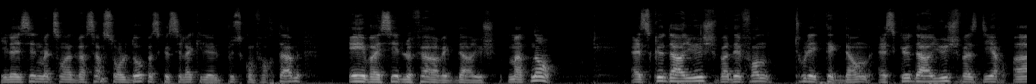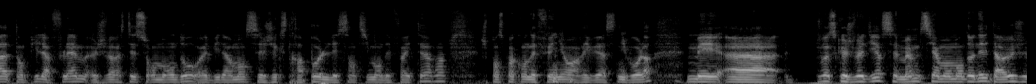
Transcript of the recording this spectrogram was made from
Il a essayé de mettre son adversaire sur le dos parce que c'est là qu'il est le plus confortable et il va essayer de le faire avec Darius. Maintenant, est-ce que Darius va défendre tous les takedowns? Est-ce que Darius va se dire ah tant pis la flemme, je vais rester sur mon dos Évidemment, c'est j'extrapole les sentiments des fighters. Hein. Je pense pas qu'on est feignant arrivé à ce niveau-là, mais euh, tu vois ce que je veux dire, c'est même si à un moment donné Darius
